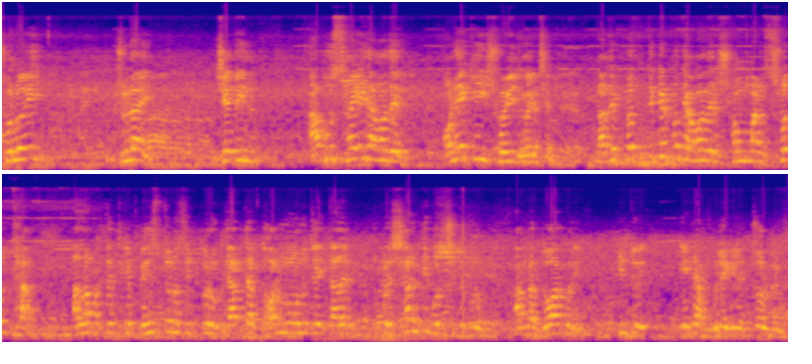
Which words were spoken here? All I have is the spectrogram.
ষোলোই জুলাই যেদিন আবু সাইদ আমাদের অনেকেই শহীদ হয়েছেন, তাদের প্রত্যেকের প্রতি আমাদের সম্মান, শ্রদ্ধা, আল্লাহ থেকে বেহস্ত নসিব করুক, যার যার ধর্ম অনুযায়ী তাদের উপরে শান্তি বর্ষিত করুক, আমরা দোয়া করি। কিন্তু এটা ভুলে গেলে চলবে না।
